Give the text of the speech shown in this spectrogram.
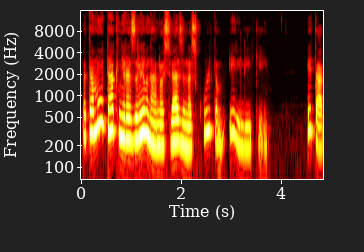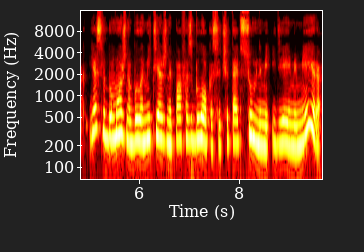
Потому так неразрывно оно связано с культом и религией. Итак, если бы можно было мятежный пафос Блока сочетать с умными идеями Мейера,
